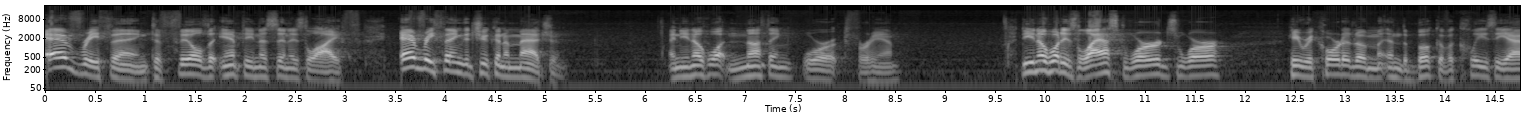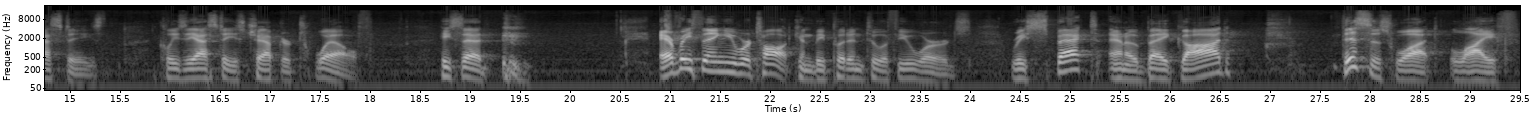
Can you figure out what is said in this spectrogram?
everything to fill the emptiness in his life, everything that you can imagine. And you know what? Nothing worked for him. Do you know what his last words were? He recorded them in the book of Ecclesiastes, Ecclesiastes chapter 12. He said, Everything you were taught can be put into a few words respect and obey God. This is what life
